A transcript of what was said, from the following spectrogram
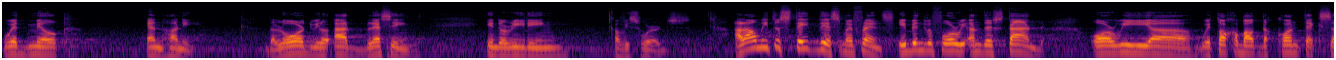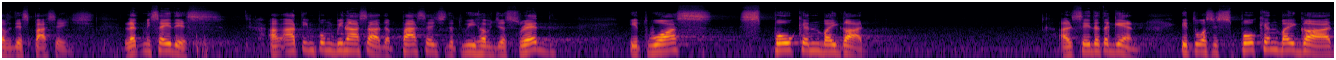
with milk and honey. The Lord will add blessing in the reading of His words. Allow me to state this, my friends, even before we understand or we, uh, we talk about the context of this passage. Let me say this. Ang ating pong binasa, the passage that we have just read, it was spoken by God. I'll say that again. It was spoken by God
